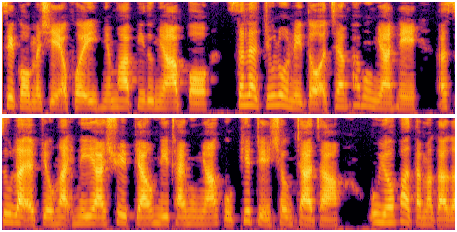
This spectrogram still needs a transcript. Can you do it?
စစ်ကော်မရှင်အဖွဲ့၏မြန်မာပြည်သူများအပေါ်ဆက်လက်ကျူးလွန်နေသောအကြမ်းဖက်မှုများနှင့်အစုလိုက်အပြုံလိုက်နေရာရွှေ့ပြောင်းနေထိုင်မှုများကိုပြစ်တင်ရှုံချကြောင်းဥရောပသမဂ္ဂက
